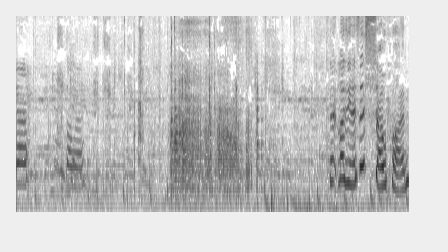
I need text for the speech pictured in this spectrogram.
There. Somewhere. Lizzie, this is so fun.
